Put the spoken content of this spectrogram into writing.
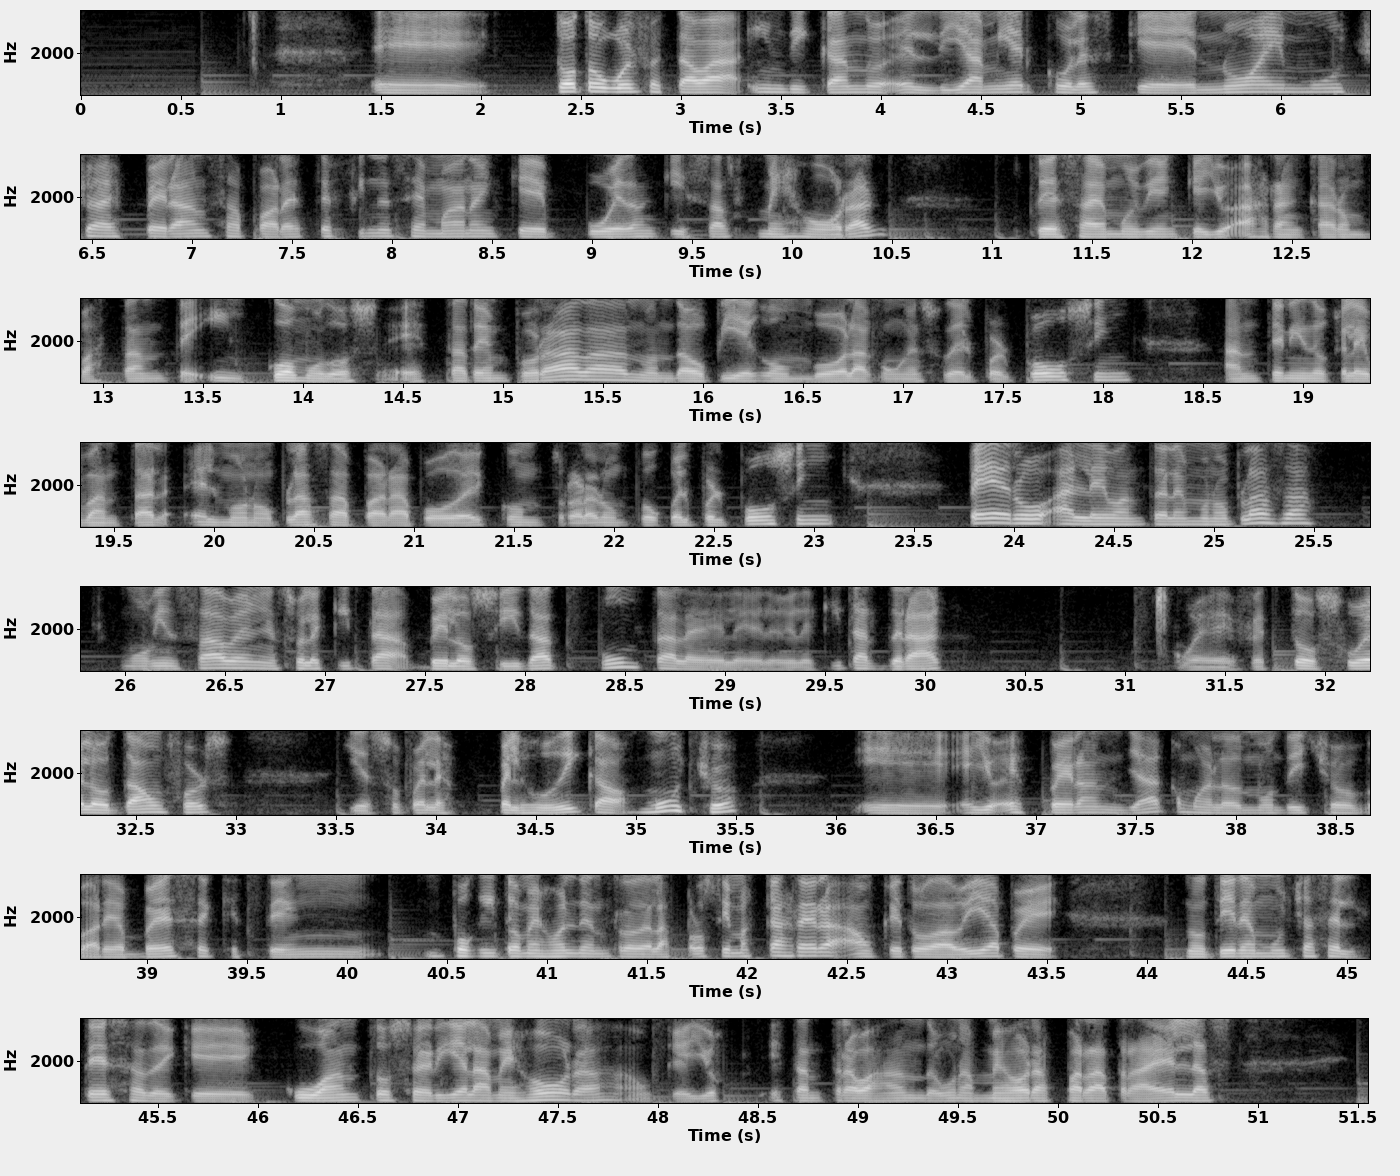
eh, Toto Wolf estaba indicando el día miércoles que no hay mucha esperanza para este fin de semana en que puedan quizás mejorar. Ustedes saben muy bien que ellos arrancaron bastante incómodos esta temporada, no han dado pie con bola con eso del purposing, han tenido que levantar el monoplaza para poder controlar un poco el purposing, pero al levantar el monoplaza, como bien saben, eso le quita velocidad punta, le, le, quita drag o efecto suelo downforce y eso pues les perjudica mucho. Eh, ellos esperan ya, como lo hemos dicho varias veces, que estén un poquito mejor dentro de las próximas carreras, aunque todavía pues no tienen mucha certeza de que cuánto sería la mejora, aunque ellos están trabajando unas mejoras para traerlas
